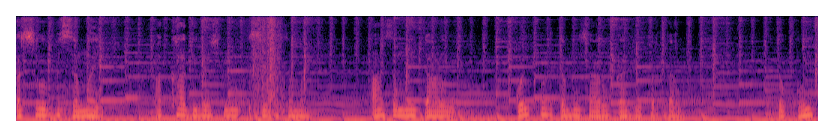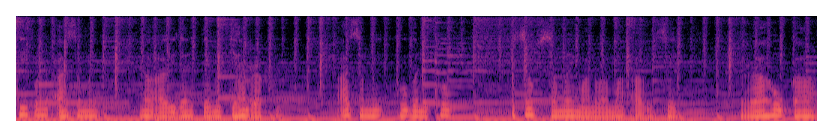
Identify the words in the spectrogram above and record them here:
અશુભ સમય આખા દિવસનો અશુભ સમય. આ સમય ટાળવો. કોઈ પણ તમે સારું કાર્ય કરતા હો, તો ભૂલથી પણ આ સમય ન આવી જાય તેનું ધ્યાન રાખવું. આ સમય ખૂબ અને ખૂબ અશુભ સમય માનવામાં આવે છે. રાહુ કાળ,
